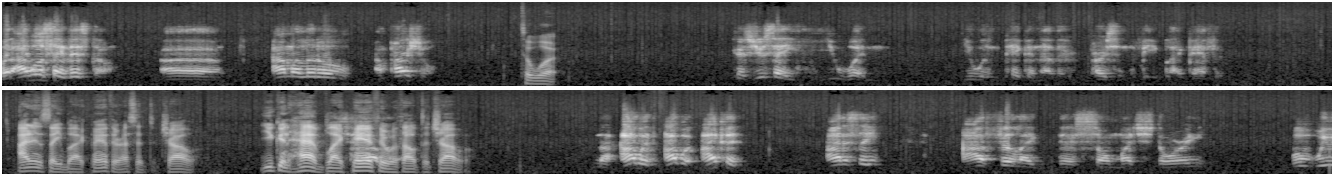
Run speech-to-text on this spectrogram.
But I will say this though. Uh, I'm a little. I'm partial To what? because you say you wouldn't. You wouldn't pick another person to be Black Panther. I didn't say Black Panther. I said T'Challa. You can have Black Panther without T'Challa. No, I would. I would. I could. Honestly, I feel like there's so much story. Well, we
